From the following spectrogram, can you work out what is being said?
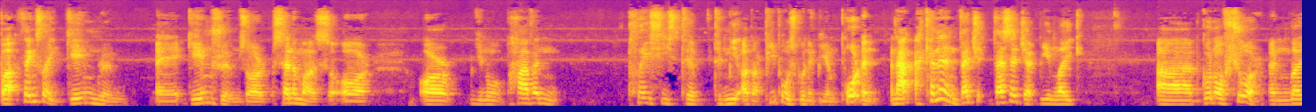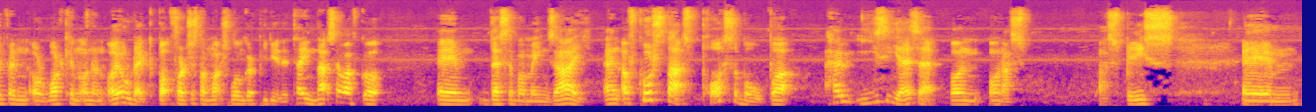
But things like game room, uh, games rooms or cinemas or or you know having places to, to meet other people is going to be important. And I, I kind of envisage it being like uh, going offshore and living or working on an oil rig, but for just a much longer period of time. That's how I've got um, this in my mind's eye. And of course, that's possible, but how easy is it on, on a, a space um,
